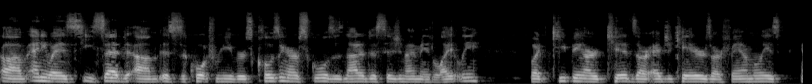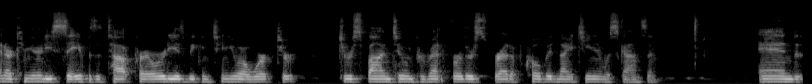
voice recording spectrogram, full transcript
Um, anyways, he said, um, this is a quote from Evers closing our schools is not a decision I made lightly, but keeping our kids, our educators, our families, and our communities safe is a top priority as we continue our work to, to respond to and prevent further spread of COVID 19 in Wisconsin. And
